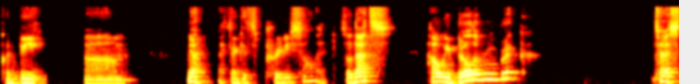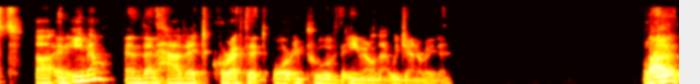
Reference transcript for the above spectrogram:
Could be. Um, yeah, I think it's pretty solid. So that's how we build a rubric, test uh, an email and then have it corrected or improve the email that we generated. I love,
